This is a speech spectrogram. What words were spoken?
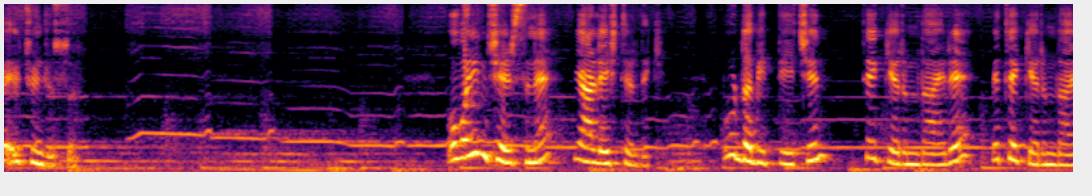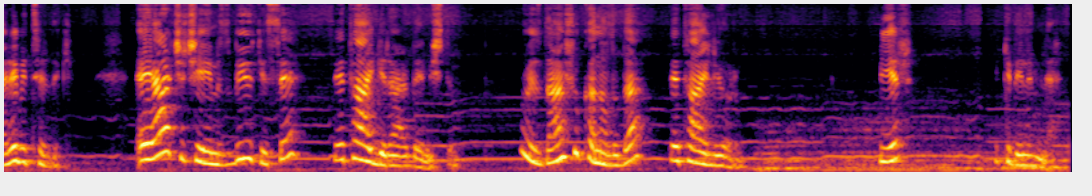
ve üçüncüsü. Ovalin içerisine yerleştirdik. Burada bittiği için tek yarım daire ve tek yarım daire bitirdik. Eğer çiçeğimiz büyük ise detay girer demiştim. O yüzden şu kanalı da detaylıyorum. Bir, iki dilimle.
